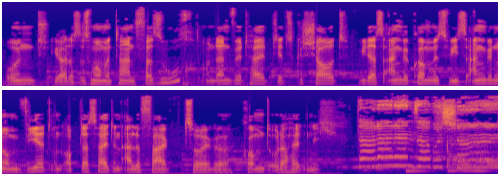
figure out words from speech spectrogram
und ja, das ist momentan versucht und dann wird halt jetzt geschaut, wie das angekommen ist, wie es angenommen wird und ob das halt in alle Fahrzeuge kommt oder halt nicht. Thought I'd end up with Sean,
